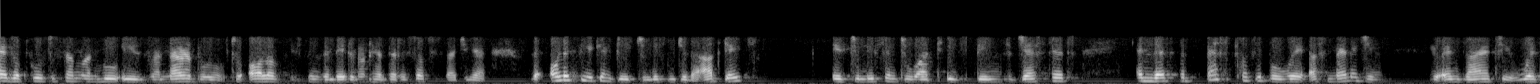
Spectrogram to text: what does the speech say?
as opposed to someone who is vulnerable to all of these things and they do not have the resources that you have. The only thing you can do is to listen to the updates, is to listen to what is being suggested, and that's the best possible way of managing your anxiety with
